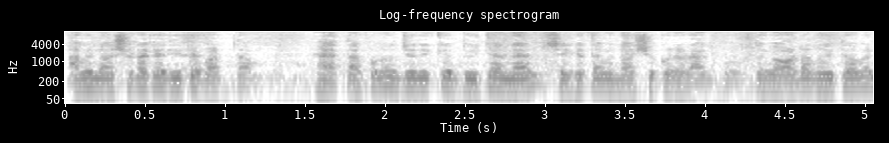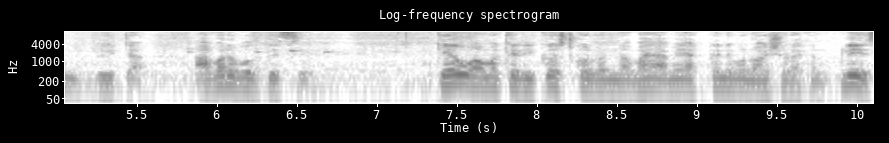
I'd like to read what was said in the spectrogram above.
আমি নয়শো টাকা দিতে পারতাম। হ্যাঁ তারপরেও যদি কেউ দুইটা নেন, সেক্ষেত্রে আমি নয়শো করে রাখব। তবে অর্ডার হইতে হবে দুইটা। আবারও বলতেছি, কেউ আমাকে রিকোয়েস্ট করবেন না, ভাই, আমি একটা নেব, নয়শো রাখেন। প্লিজ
